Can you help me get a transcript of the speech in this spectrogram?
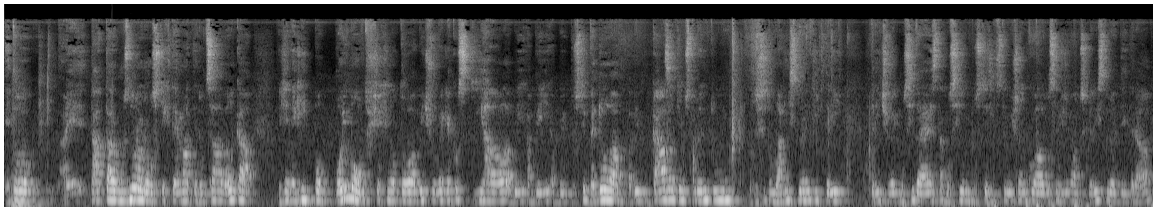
je to, a je, ta, ta různorodost těch témat je docela velká že někdy po, pojmout všechno to, aby člověk jako stíhal, aby, aby, aby prostě vedl, aby ukázal těm studentům, protože jsou to mladí studenti, který, který člověk musí vést a musí jim prostě říct tu myšlenku, ale myslím, že mám skvělý studenty teda.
